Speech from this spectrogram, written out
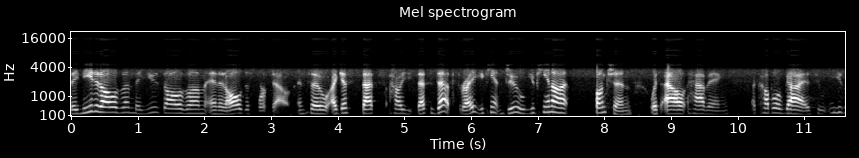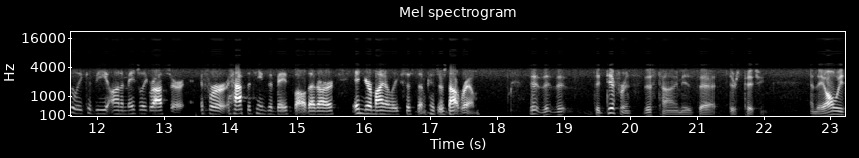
they needed all of them, they used all of them, and it all just worked out. And so, I guess that's how you, that's depth, right? You can't do, you cannot function without having a couple of guys who easily could be on a major league roster for half the teams in baseball that are in your minor league system because there's not room. The, the, the, the difference this time is that there's pitching, and they always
